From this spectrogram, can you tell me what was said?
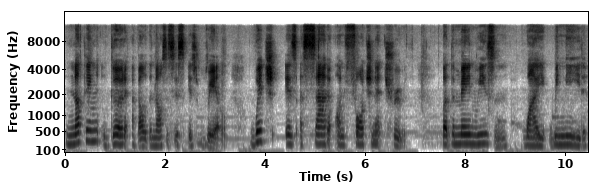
Nothing good about the narcissist is real which is a sad, unfortunate truth, but the main reason why we need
